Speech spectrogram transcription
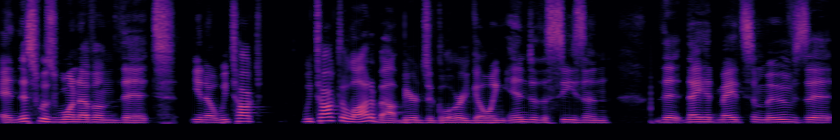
and this was one of them that you know we talked we talked a lot about Beards of Glory going into the season. That they had made some moves that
